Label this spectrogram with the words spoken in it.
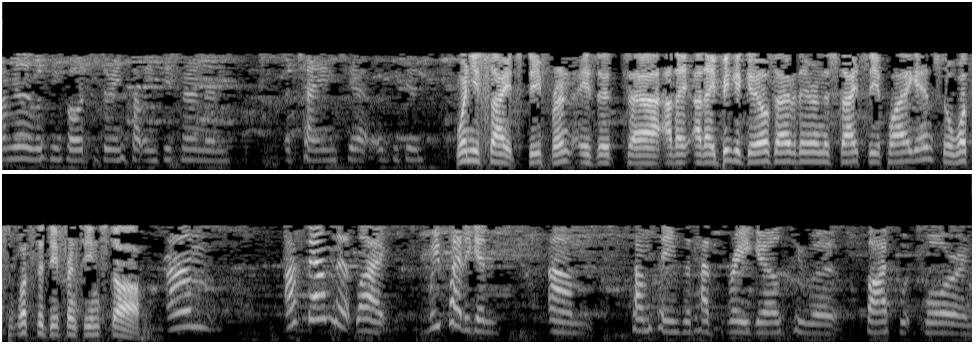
I'm really looking forward to doing something different and a change. Yeah, it would be good. When you say it's different, is it uh, are they are they bigger girls over there in the states that you play against, or what's what's the difference in style? Um, I found that like we played against um some teams that have three girls who were five foot four, and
